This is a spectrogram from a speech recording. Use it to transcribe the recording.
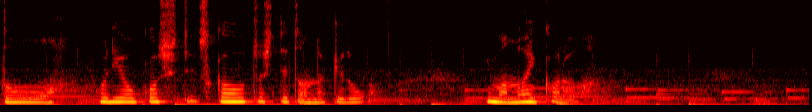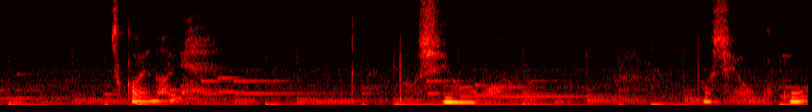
トを掘り起こして使おうとしてたんだけど今ないから。使えない。どうしよう。どうしようここ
